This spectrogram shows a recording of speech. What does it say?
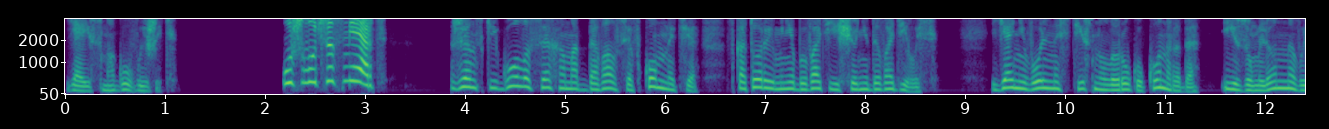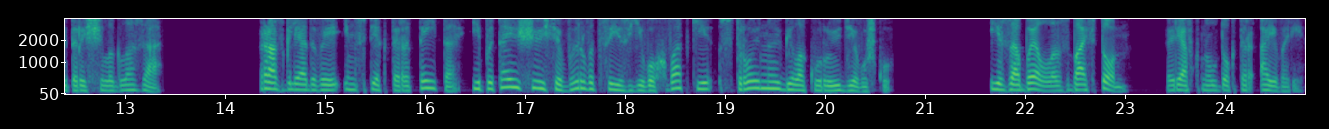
я и смогу выжить. «Уж лучше смерть!» Женский голос эхом отдавался в комнате, в которой мне бывать еще не доводилось я невольно стиснула руку Конрада и изумленно вытаращила глаза, разглядывая инспектора Тейта и пытающуюся вырваться из его хватки стройную белокурую девушку. «Изабелла, сбавь тон!» — рявкнул доктор Айвори.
